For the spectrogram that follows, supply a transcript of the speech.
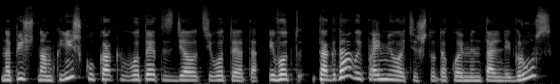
напишут нам книжку, как вот это сделать и вот это. И вот тогда вы поймете, что такое ментальный груз,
